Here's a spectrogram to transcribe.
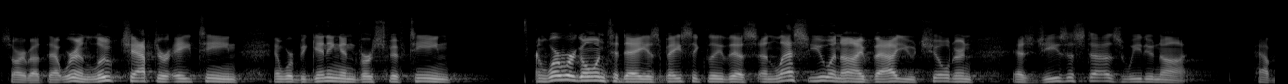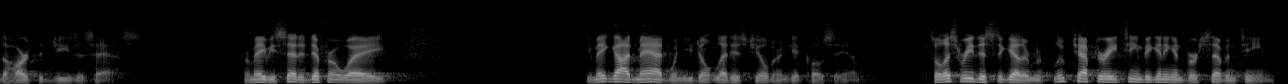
sorry about that. We're in Luke chapter 18, and we're beginning in verse 15. And where we're going today is basically this: unless you and I value children as Jesus does, we do not have the heart that Jesus has. Or maybe said a different way, you make God mad when you don't let his children get close to him. So let's read this together. Luke chapter 18, beginning in verse 17.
